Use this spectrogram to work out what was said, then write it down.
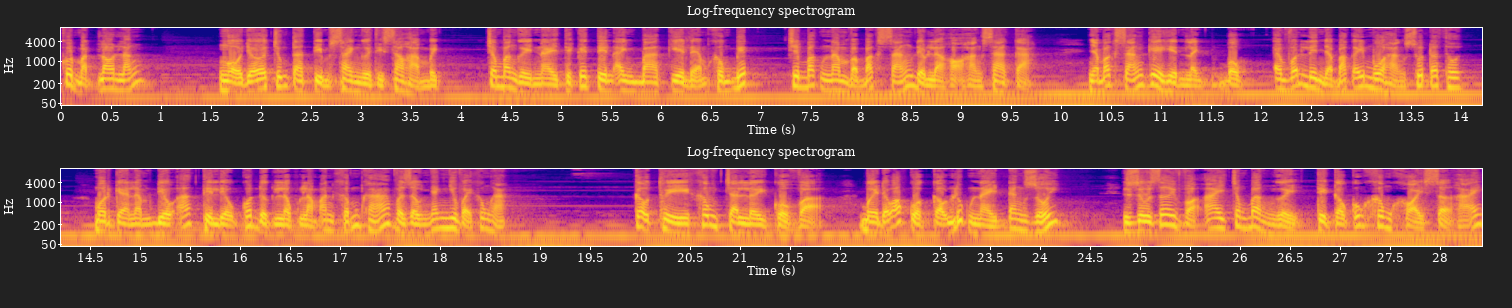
Khuôn mặt lo lắng. Ngộ nhỡ chúng ta tìm sai người thì sao hả mình? Trong ba người này thì cái tên anh ba kia là em không biết. Trên bác Năm và bác Sáng đều là họ hàng xa cả. Nhà bác Sáng kia hiền lành bụng Em vẫn lên nhà bác ấy mua hàng suốt đó thôi. Một kẻ làm điều ác thì liệu có được lộc làm ăn khấm khá và giàu nhanh như vậy không hả? Cậu Thủy không trả lời của vợ, Bởi đầu óc của cậu lúc này đang dối Dù rơi vào ai trong ba người Thì cậu cũng không khỏi sợ hãi,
